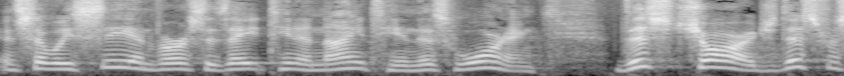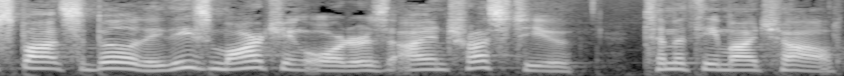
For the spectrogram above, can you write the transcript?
And so we see in verses 18 and 19 this warning. This charge, this responsibility, these marching orders I entrust to you, Timothy, my child,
